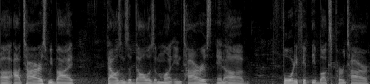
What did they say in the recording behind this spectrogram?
uh, our tires, we buy thousands of dollars a month in tires, and uh, 40, 50 bucks per tire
